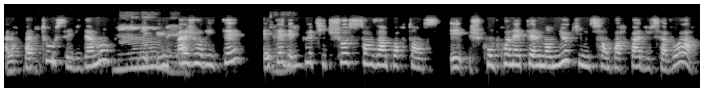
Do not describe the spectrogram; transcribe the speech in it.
Alors pas mm. tous évidemment, mais une majorité étaient bah des petites choses sans importance. Et je comprenais tellement mieux qu'ils ne s'emparent pas du savoir.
